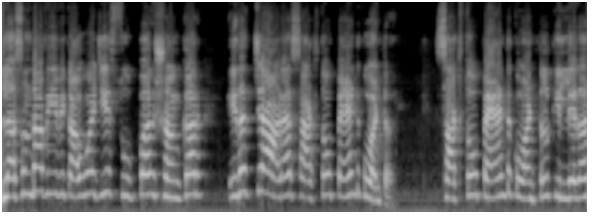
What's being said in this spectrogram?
ਲਸਣ ਦਾ ਵੀ ਵਿਕਾਊ ਹੈ ਜੀ, ਸੁਪਰ ਸ਼ੰਕਰ, ਇਹਦਾ ਝਾੜ ਹੈ 60 ਤੋਂ 65 ਕੁਇੰਟਲ। 60 ਤੋਂ 65 ਕੁਇੰਟਲ ਕਿੱਲੇ ਦਾ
